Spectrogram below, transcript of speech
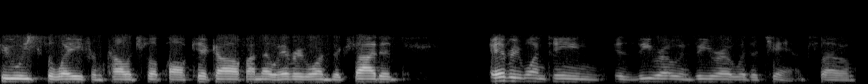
two weeks away from college football kickoff. I know everyone's excited. Every one team is zero and zero with a chance. So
